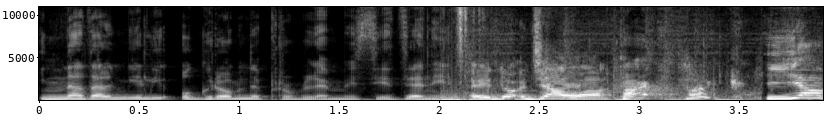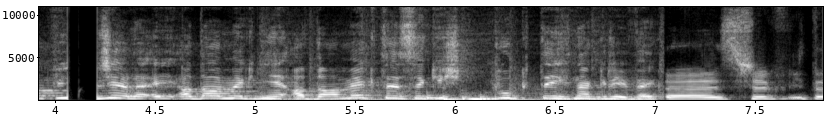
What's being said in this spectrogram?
i nadal mieli ogromne problemy z jedzeniem. Ej, do, działa. Tak? Tak. Ja pierdzielę, ej, Adamek nie, Adamek to jest jakiś bóg tych nagrywek. To jest szybki to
